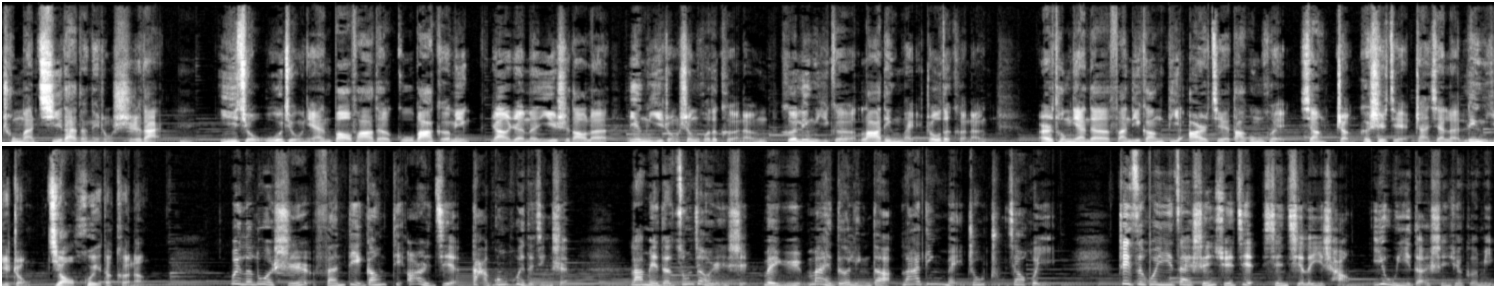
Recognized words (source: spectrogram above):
充满期待的那种时代。嗯。一九五九年爆发的古巴革命，让人们意识到了另一种生活的可能和另一个拉丁美洲的可能，而同年的梵蒂冈第二届大公会向整个世界展现了另一种教会的可能。为了落实梵蒂冈第二届大公会的精神，拉美的宗教人士位于麦德林的拉丁美洲主教会议。这次会议在神学界掀起了一场右翼的神学革命。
